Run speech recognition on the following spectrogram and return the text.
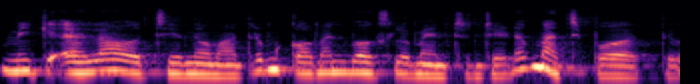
మీకు ఎలా వచ్చిందో మాత్రం కామెంట్ బాక్స్లో మెన్షన్ చేయడం మర్చిపోవద్దు.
